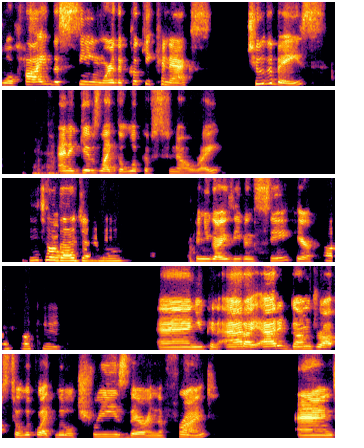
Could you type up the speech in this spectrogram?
will hide the seam where the cookie connects to the base. And it gives like the look of snow, right? Detail so, there, Jeremy. Can you guys even see here? Oh, so cute. And you can add, I added gumdrops to look like little trees there in the front. And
